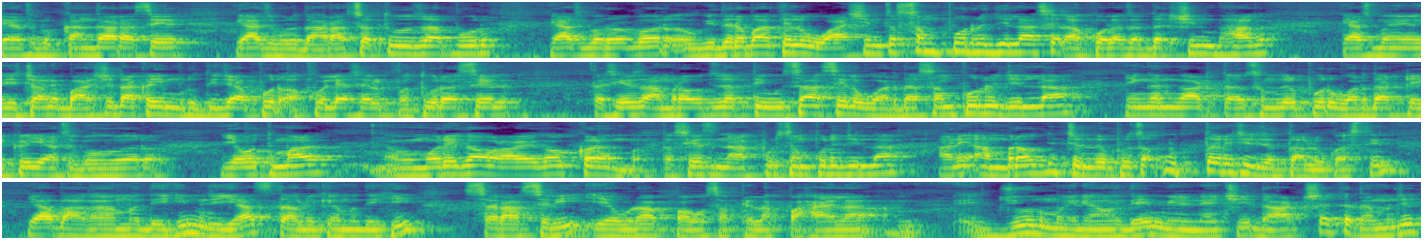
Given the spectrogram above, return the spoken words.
याचबरोबर कंधार असेल याचबरोबर दाराचा तुळजापूर याचबरोबर विदर्भातील वाशिमचा संपूर्ण जिल्हा असेल अकोलाचा दक्षिण भाग याच याच्यामध्ये बार्शी टाकळी मूर्तिजापूर अकोले असेल पतूर असेल तसेच अमरावतीचा तिवसा असेल वर्धा संपूर्ण जिल्हा हिंगणघाट त- समुद्रपूर वर्धा टेकळी याचबरोबर यवतमाळ मोरेगाव राळेगाव कळंब तसेच नागपूर संपूर्ण जिल्हा आणि अमरावती चंद्रपूरचा उत्तरेचे जे तालुका असतील या भागामध्येही म्हणजे याच तालुक्यामध्येही सरासरी एवढा पाऊस आपल्याला पाहायला जून महिन्यामध्ये मिळण्याची दाट शक्यता म्हणजे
